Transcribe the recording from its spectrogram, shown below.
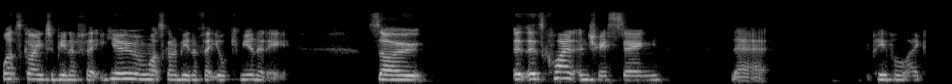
what's going to benefit you and what's going to benefit your community. So it, it's quite interesting that people like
